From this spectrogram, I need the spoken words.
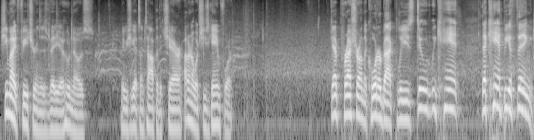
She might feature in this video, who knows. Maybe she gets on top of the chair. I don't know what she's game for. Get pressure on the quarterback, please. Dude, we can't. That can't be a thing.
